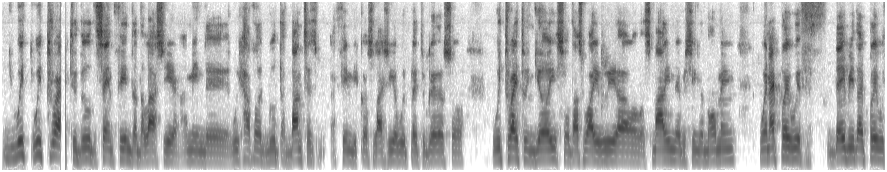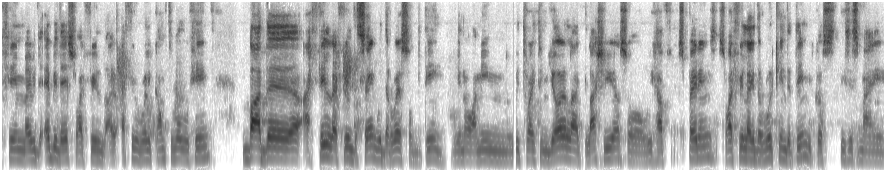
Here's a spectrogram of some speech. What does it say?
We we try to do the same thing that the last year. I mean, the, we have a good advantage, I think, because last year we played together, so we try to enjoy. So that's why we are smiling every single moment. When I play with David, I play with him every, every day, so I feel I, I feel really comfortable with him. But uh, I feel I feel the same with the rest of the team. You know, I mean, we try to enjoy like last year, so we have experience. So I feel like the rookie in the team because this is my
